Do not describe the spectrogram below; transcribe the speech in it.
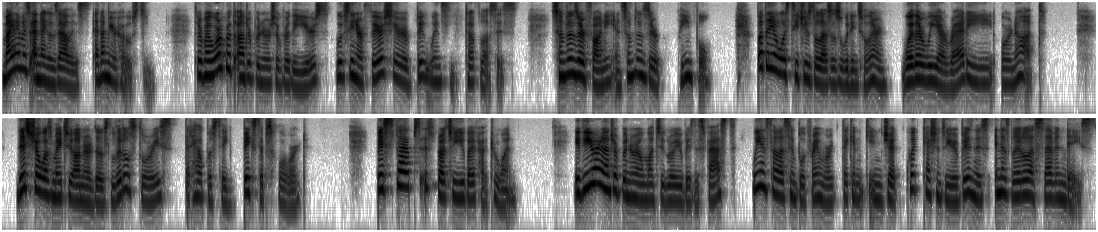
My name is Anna Gonzalez, and I'm your host. Through my work with entrepreneurs over the years, we've seen our fair share of big wins and tough losses. Sometimes they're funny and sometimes they're painful, but they always teach us the lessons we need to learn, whether we are ready or not. This show was made to honor those little stories that help us take big steps forward. BizHaps is brought to you by Factor One. If you're an entrepreneur and want to grow your business fast, we install a simple framework that can inject quick cash into your business in as little as seven days.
